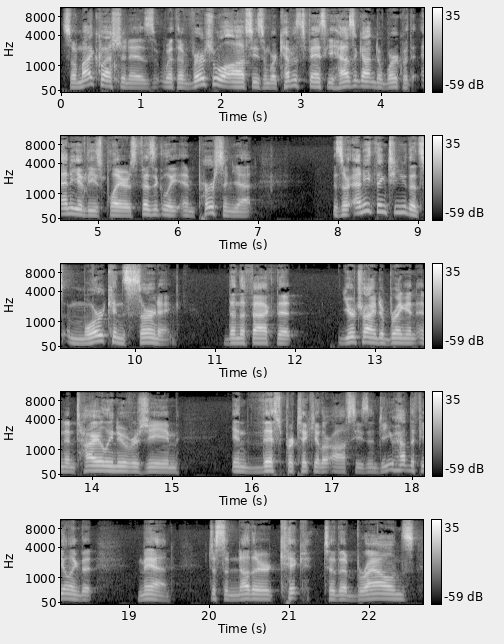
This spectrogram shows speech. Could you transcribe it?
So my question is, with a virtual offseason where Kevin Stefanski hasn't gotten to work with any of these players physically in person yet, is there anything to you that's more concerning than the fact that you're trying to bring in an entirely new regime in this particular offseason? Do you have the feeling that, man, just another kick to the Browns –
